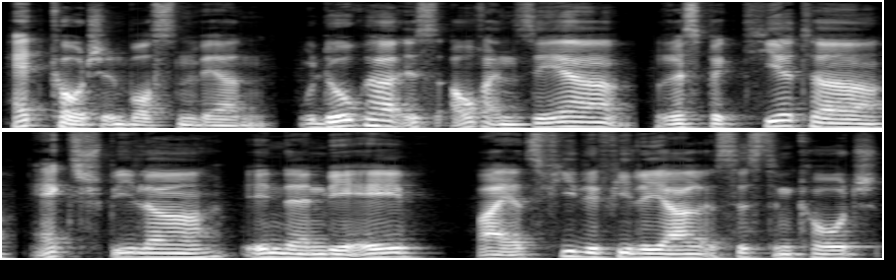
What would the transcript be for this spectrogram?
Head Coach in Boston werden. Udoka ist auch ein sehr respektierter Ex-Spieler in der NBA war jetzt viele, viele Jahre Assistant Coach,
